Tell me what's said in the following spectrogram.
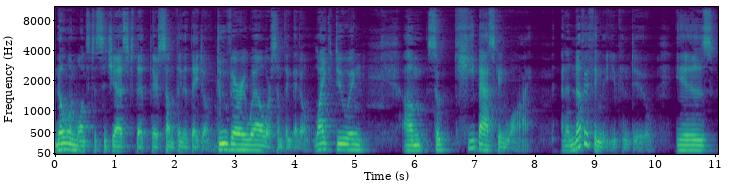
No one wants to suggest that there's something that they don't do very well or something they don't like doing. Um, so keep asking why. And another thing that you can do is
